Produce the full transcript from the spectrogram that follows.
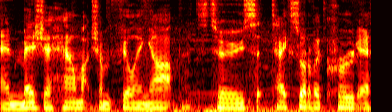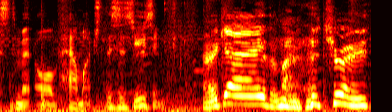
and measure how much I'm filling up to take sort of a crude estimate of how much this is using. Okay, the moment of truth.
